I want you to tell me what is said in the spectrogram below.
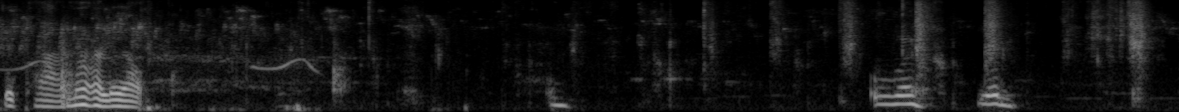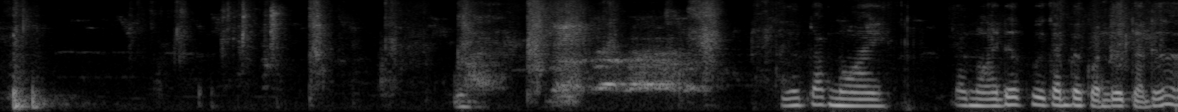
เจ็บขาหน้าแล้วโอ้ยเย็นเดี๋ยวจักหน่อยจักหน่อยเด้อคุยกันไปก่อนเด้อจ้ะเด้อ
